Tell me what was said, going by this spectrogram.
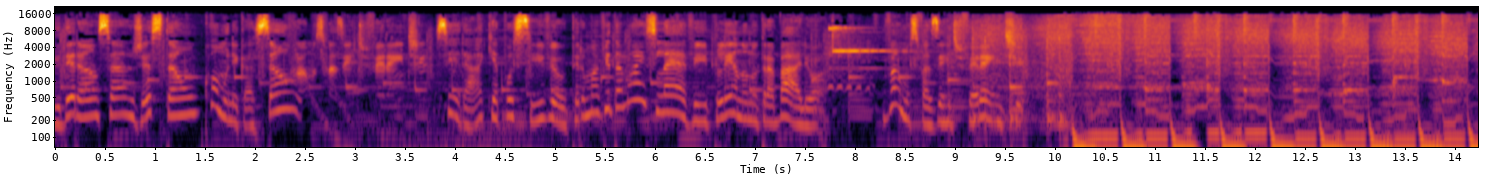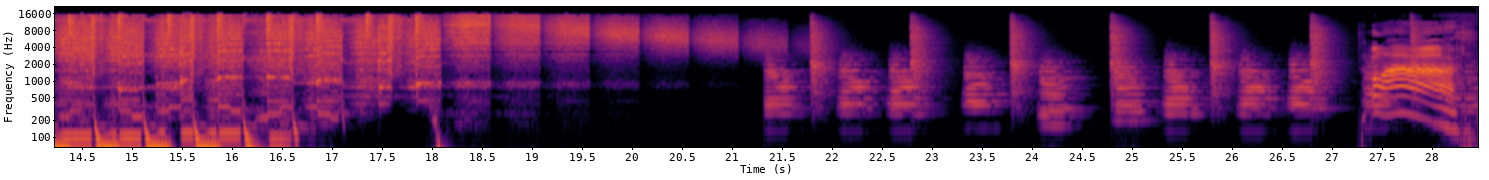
Liderança, gestão, comunicação. Vamos fazer diferente? Será que é possível ter uma vida mais leve e plena no trabalho? Vamos fazer diferente?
